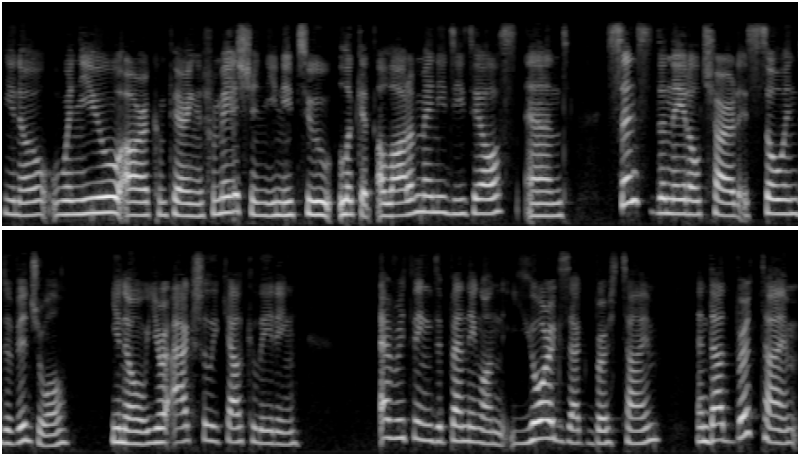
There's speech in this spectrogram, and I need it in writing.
you know, when you are comparing information, you need to look at a lot of many details. And since the natal chart is so individual, you know, you're actually calculating everything depending on your exact birth time, and that birth time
